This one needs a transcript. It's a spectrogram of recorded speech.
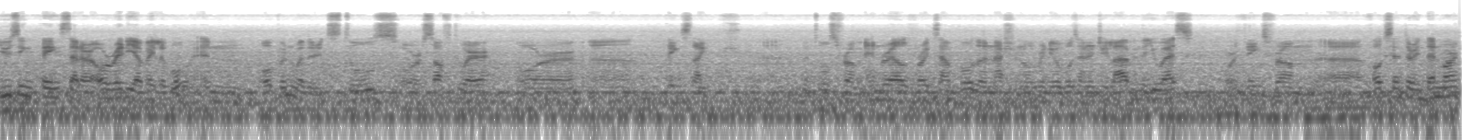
using things that are already available and open, whether it's tools or software or uh, things like uh, the tools from NREL, for example, the National Renewables Energy Lab in the US, or things from uh, Folkecenter in Denmark,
